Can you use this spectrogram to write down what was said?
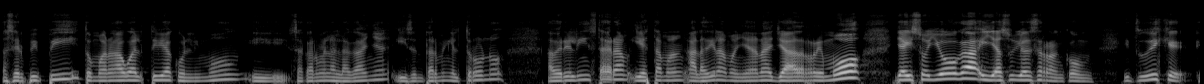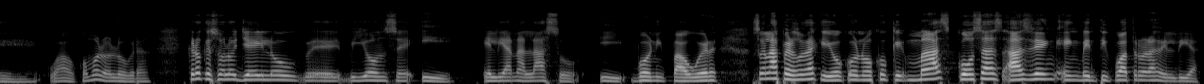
hacer pipí, tomar agua tibia con limón y sacarme las lagañas y sentarme en el trono a ver el Instagram y esta man a las 10 de la mañana ya remó, ya hizo yoga y ya subió el cerrancón. Y tú dices, eh, wow, ¿cómo lo logra? Creo que solo J-Lo, eh, Beyoncé y Eliana Lazo y Bonnie Power son las personas que yo conozco que más cosas hacen en 24 horas del día.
